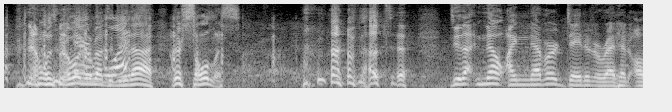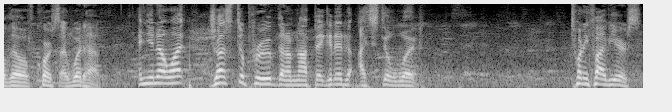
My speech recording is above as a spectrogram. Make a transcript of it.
I wasn't, I wasn't They're about to do that. They're soulless. I'm not about to do that. No, I never dated a redhead, although, of course, I would have. And you know what? Just to prove that I'm not bigoted, I still would. 25 years.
